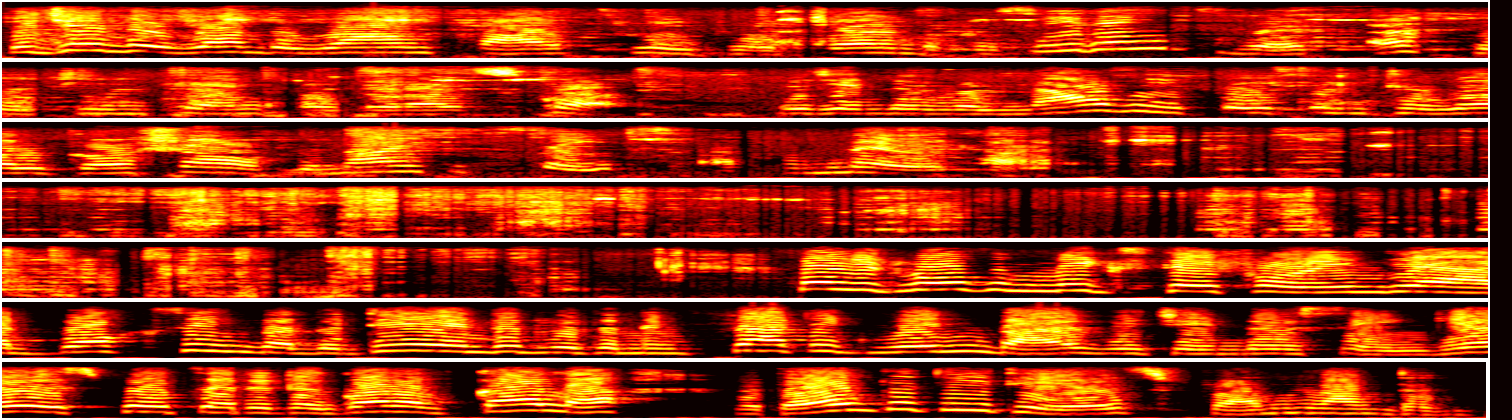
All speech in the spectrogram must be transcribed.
Vijender won the round 5-3 to adjourn the proceedings with a 14-10 overall score. Vijender will now be facing Terrell Gausha of the United States of America. Well, it was a mixed day for India at boxing, but the day ended with an emphatic win by Vijender Singh. Here is sports editor Gaurav Kalra with all the details from London.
